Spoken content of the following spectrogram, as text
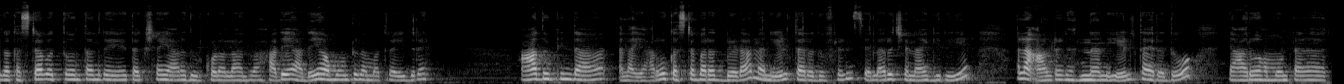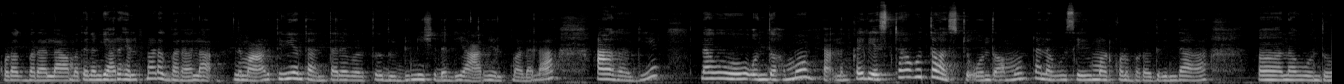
ಈಗ ಕಷ್ಟ ಬಂತು ಅಂತಂದರೆ ತಕ್ಷಣ ಯಾರೂ ದುಡ್ಡು ಕೊಡೋಲ್ಲ ಅಲ್ವಾ? ಅದೇ ಅದೇ ಅಮೌಂಟು ನಮ್ಮ ಹತ್ರ ಇದ್ದರೆ ಆ ದುಡ್ಡಿಂದ, ಅಲ್ಲ ಯಾರಿಗೂ ಕಷ್ಟ ಬರೋದು ಬೇಡ. ನಾನು ಹೇಳ್ತಾ ಇರೋದು ಫ್ರೆಂಡ್ಸ್ ಎಲ್ಲರೂ ಚೆನ್ನಾಗಿರಿ. ಅಲ್ಲ ಆಲ್ರೆಡಿ ನಾನು ಹೇಳ್ತಾ ಇರೋದು, ಯಾರೂ ಅಮೌಂಟ ಕೊಡೋಕ್ಕೆ ಬರಲ್ಲ, ಮತ್ತು ನಮ್ಗೆ ಯಾರೂ ಹೆಲ್ಪ್ ಮಾಡೋಕ್ಕೆ ಬರಲ್ಲ. ಮಾಡ್ತೀವಿ ಅಂತ ಅಂತಾರೆ ಹೊರತು ದುಡ್ಡಿನ ವಿಷಯದಲ್ಲಿ ಯಾರೂ ಹೆಲ್ಪ್ ಮಾಡಲ್ಲ. ಹಾಗಾಗಿ, ನಾವು ಒಂದು ಅಮೌಂಟ್ನ ನಮ್ಮ ಕೈಲಿ ಎಷ್ಟಾಗುತ್ತೋ ಅಷ್ಟು ಒಂದು ಅಮೌಂಟನ್ನ ನಾವು ಸೇವ್ ಮಾಡ್ಕೊಂಡು ಬರೋದ್ರಿಂದ ನಾವು ಒಂದು,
